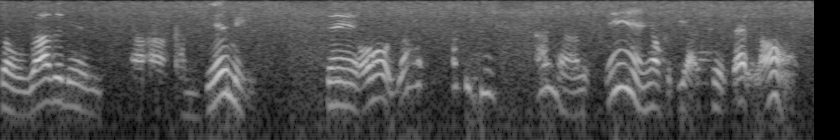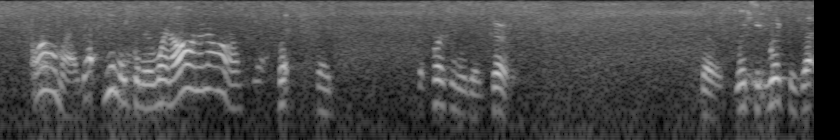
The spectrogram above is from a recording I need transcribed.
so rather than uh, uh, condemning, saying, "Oh, y'all, how could you? I don't understand. Y'all could be out church that long." Oh my God! You know, could have went on and on, but the, the person was encouraged. So, which is which is that,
